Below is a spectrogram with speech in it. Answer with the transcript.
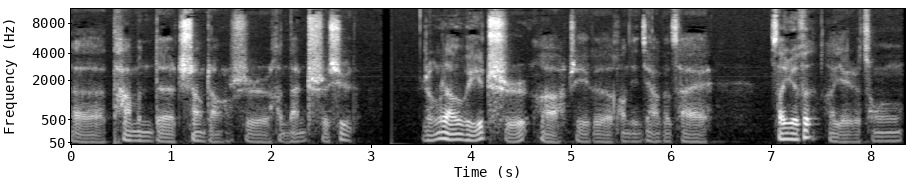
呃，他们的上涨是很难持续的，仍然维持啊，这个黄金价格在三月份啊，也是从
